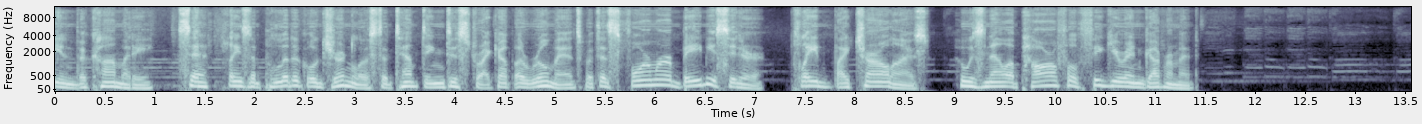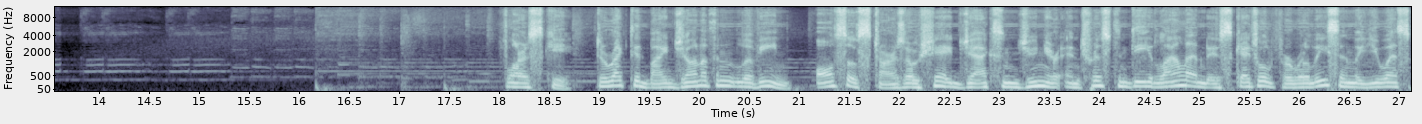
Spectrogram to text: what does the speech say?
In the comedy, Seth plays a political journalist attempting to strike up a romance with his former babysitter, played by Charlize, who is now a powerful figure in government. Flarsky, directed by Jonathan Levine, also stars O'Shea Jackson Jr. and Tristan D. Lalonde is scheduled for release in the U.S.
